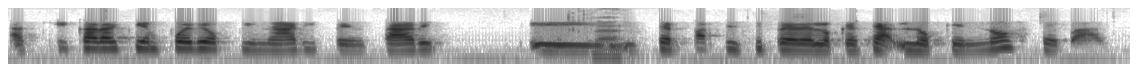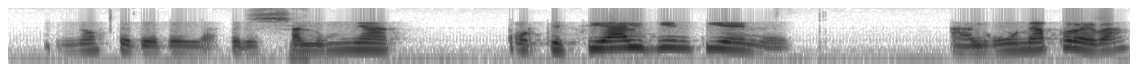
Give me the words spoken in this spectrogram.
aquí cada quien puede opinar y pensar y, ser partícipe de lo que sea. Lo que no se vale, no se debe hacer es calumniar, porque si alguien tiene alguna prueba,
